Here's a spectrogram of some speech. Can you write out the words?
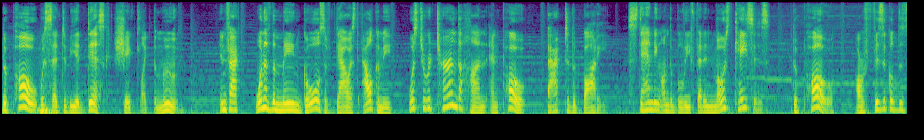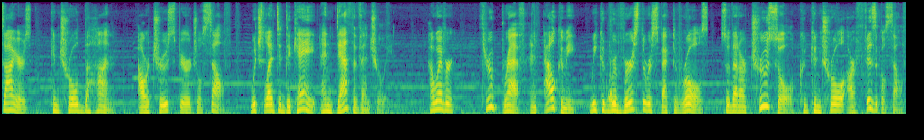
the Po was said to be a disc shaped like the moon. In fact, one of the main goals of Taoist alchemy was to return the Hun and Po back to the body, standing on the belief that in most cases, the Po, our physical desires, controlled the Hun, our true spiritual self, which led to decay and death eventually. However, through breath and alchemy, we could reverse the respective roles so that our true soul could control our physical self,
